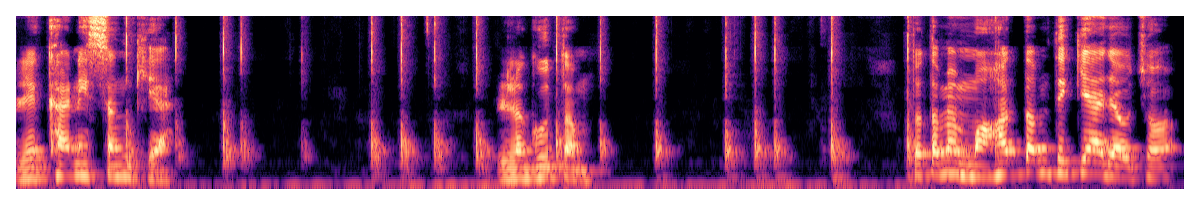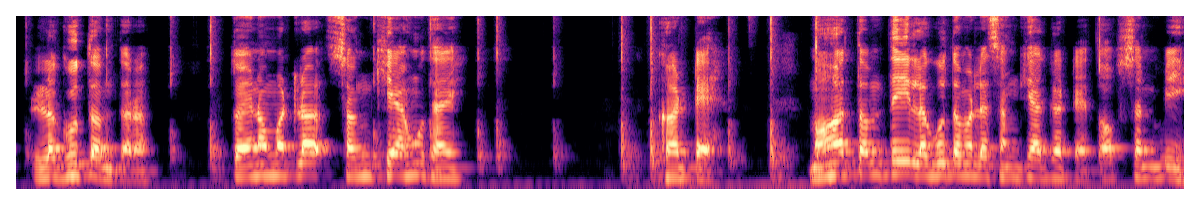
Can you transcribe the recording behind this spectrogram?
રેખાની સંખ્યા લઘુત્તમ. તો તમે મહત્તમથી ક્યાં જાઓ છો? લઘુત્તમ તરફ. તો એનો મતલબ સંખ્યા શું થાય? ઘટે. મહત્તમથી લઘુત્તમ એટલે સંખ્યા ઘટે. તો option B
